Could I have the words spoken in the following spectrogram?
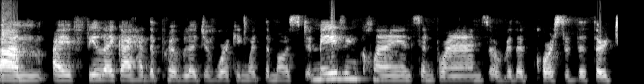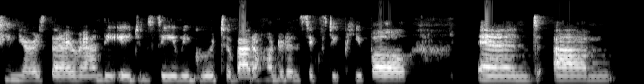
Um, I feel like I had the privilege of working with the most amazing clients and brands over the course of the 13 years that I ran the agency. We grew to about 160 people, and um,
